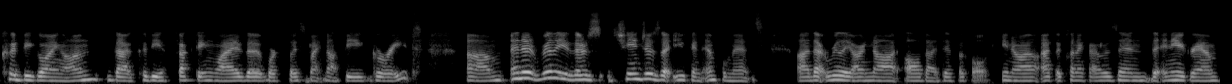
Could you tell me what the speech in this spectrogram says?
could be going on that could be affecting why the workplace might not be great um, and it really there's changes that you can implement uh, that really are not all that difficult. You know at the clinic i was in the enneagram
